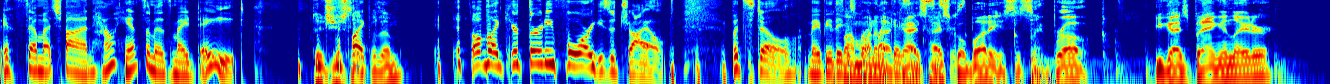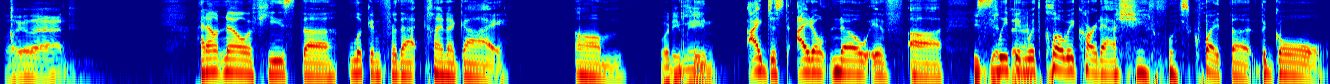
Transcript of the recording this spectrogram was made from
We had so much fun. How handsome is my date?" Did you sleep Like- with him? I'm like, "You're 34. He's a child, but still, maybe they If just I'm one of like that guy's high school buddies, it's like, bro, you guys banging later? look at that. I don't know if he's the looking for that kind of guy. What do you mean? I just I don't know if uh, sleeping with Khloe Kardashian was quite the the goal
